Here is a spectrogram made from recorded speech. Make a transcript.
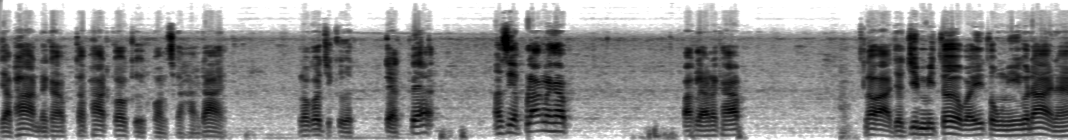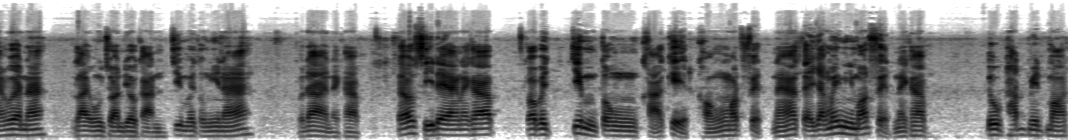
อย่าพลาดนะครับ ถ้าพลาดก็เกิดความเสียหายได้ แล้วก็จะเกิดแตกแปะเอาเสียบปลั๊กนะครับปลั๊กแล้วนะครับ เราอาจจะจิ้มมิเตอร์ไว้ตรงนี้ก็ได้นะเพื่อนนะลายวงจรเดียวกัน จิ้มไว้ตรงนี้นะ ก็ได้นะครับ แล้วสีแดงนะครับ ก็ไปจิ้มตรงขาเกตของมอสเฟตนะฮะแต่ยังไม่มีมอสเฟตนะครับ ดูพัดมิดมอส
